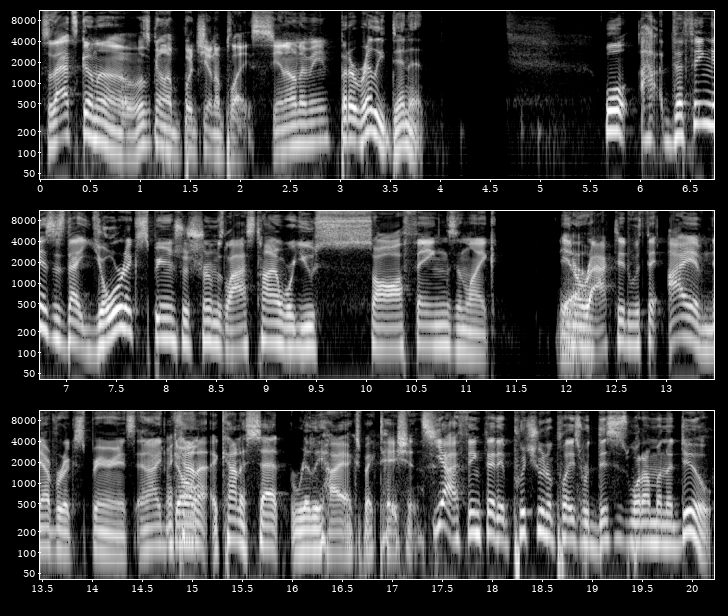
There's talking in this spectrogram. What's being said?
so that's gonna that's gonna put you in a place you know what i mean But it really didn't. Well, uh, the thing is, is that your experience with shrooms last time, where you saw things and like Yeah. interacted with it, I have never experienced, and I It don't. kind of it kind of set really high expectations. yeah, I think that it puts you in a place where this is what I'm gonna do.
